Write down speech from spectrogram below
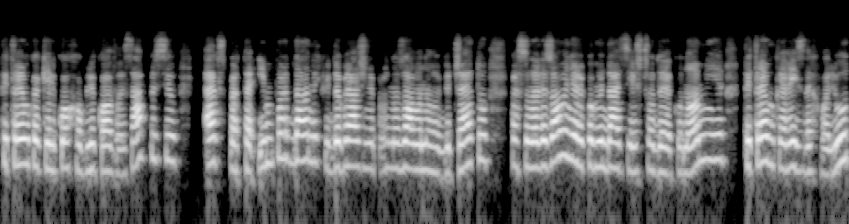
підтримка кількох облікових записів, експорт та імпорт даних, відображення прогнозованого бюджету, персоналізовані рекомендації щодо економії, підтримка різних валют,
